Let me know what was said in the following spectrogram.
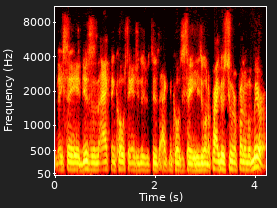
They say, hey, "This is an acting coach." They introduce me to this acting coach. They say he's going to practice you in front of a mirror.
